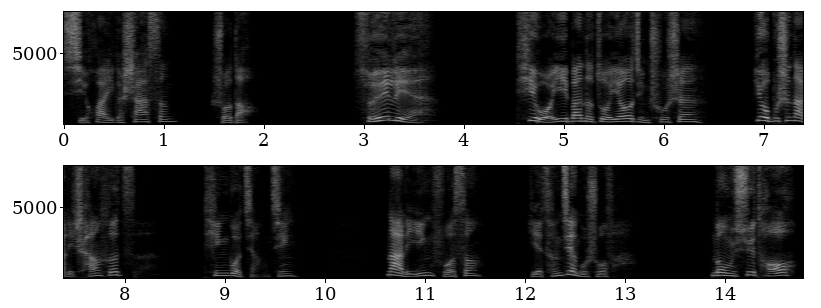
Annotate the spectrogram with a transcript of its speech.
喜坏一个沙僧，说道：“嘴脸，替我一般的做妖精出身，又不是那里禅和子，听过讲经，那里阴佛僧也曾见过说法，弄虚头，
